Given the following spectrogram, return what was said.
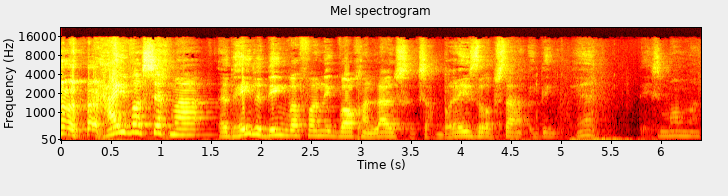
hij was zeg maar het hele ding waarvan ik wou gaan luisteren. Ik zag Brace erop staan. Ik denk, hè, deze man maakt,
